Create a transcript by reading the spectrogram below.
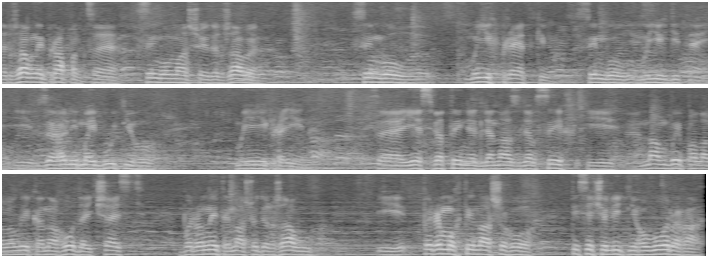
Державний прапор це символ нашої держави, символ моїх предків, символ моїх дітей і взагалі майбутнього моєї країни. Це є святиня для нас, для всіх, і нам випала велика нагода і честь боронити нашу державу і перемогти нашого тисячолітнього ворога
